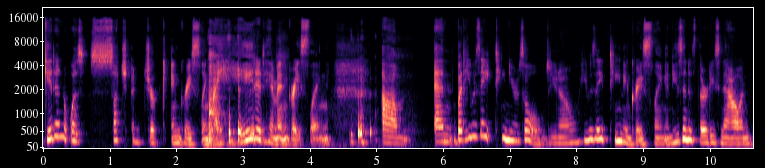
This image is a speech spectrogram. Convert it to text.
Gideon was such a jerk in Graceling. I hated him in Graceling. Um, and but he was 18 years old, you know. He was 18 in Graceling and he's in his 30s now and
